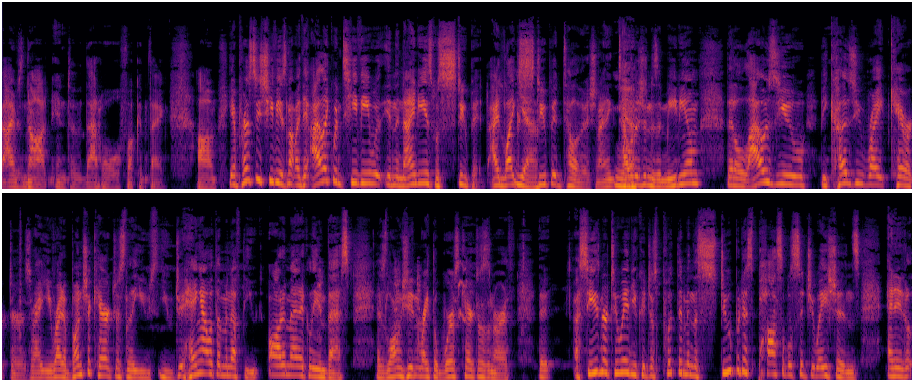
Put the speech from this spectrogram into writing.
I was not into that whole fucking thing. Um, yeah, prestige TV is not my thing. I like when TV in the '90s was stupid. I like Yeah. stupid television. I think Yeah. television is a medium that allows you because you write characters, right? You write a bunch of characters and that you you hang out with them enough that you automatically invest. As long as you didn't write the worst characters on earth, that a season or two in, you could just put them in the stupidest possible situations and it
